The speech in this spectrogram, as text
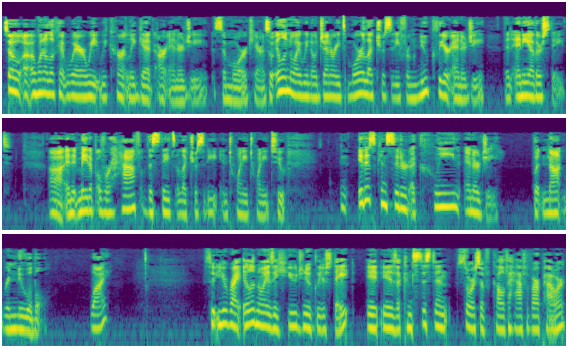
So uh, I want to look at where we, we currently get our energy some more, Karen. So Illinois, we know, generates more electricity from nuclear energy than any other state. Uh, and it made up over half of the state's electricity in 2022. It is considered a clean energy, but not renewable. Why? So you're right. Illinois is a huge nuclear state. It is a consistent source of half of our power.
